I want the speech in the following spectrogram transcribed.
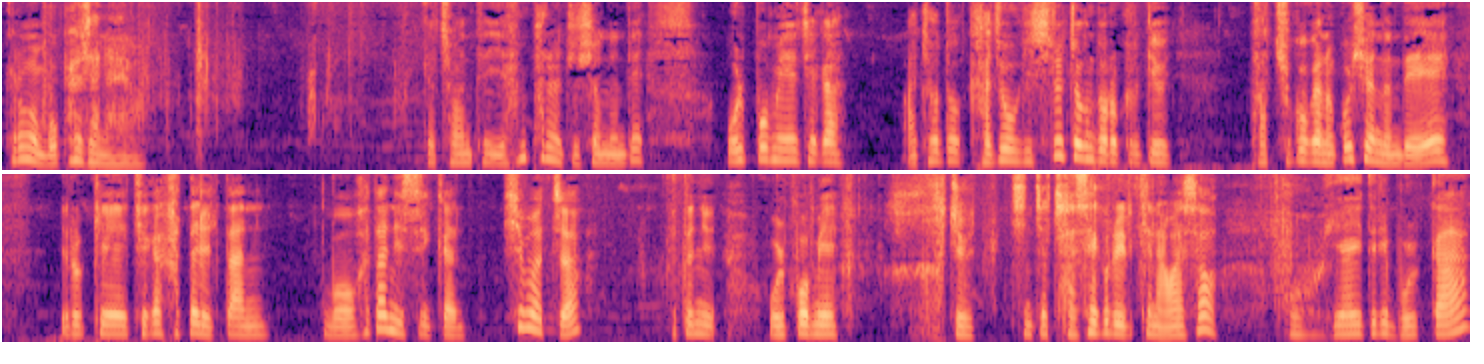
그런 걸 못 팔잖아요. 그러니까 저한테 이 한 판을 주셨는데 올 봄에 제가 아 저도 가져오기 싫을 정도로 그렇게 다 죽어가는 꽃이었는데 이렇게 제가 갖다 일단 뭐 하단이 있으니까 심었죠. 그랬더니 올 봄에 아주 진짜 자색으로 이렇게 나와서 오, 이 아이들이 뭘까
